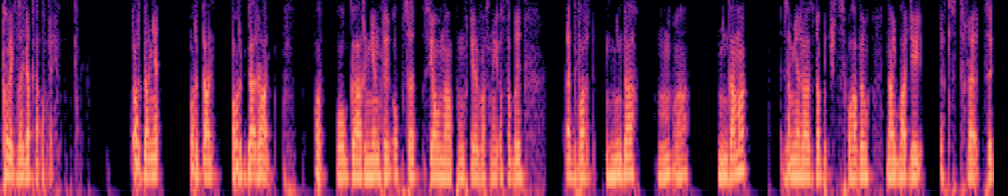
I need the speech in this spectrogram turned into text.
Człowiek zagadka, okej. Organie, organ, ogarnięty obsesją na punkcie własnej osoby, Edward Niga, ma, Nigama zamierza zdobyć sławę najbardziej ekstrecy,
